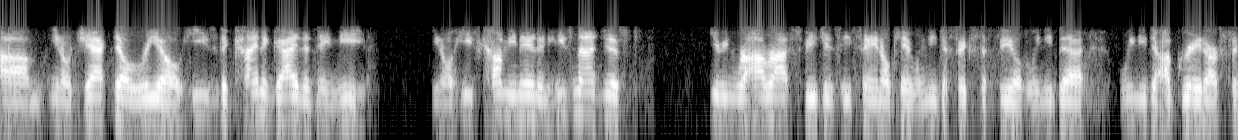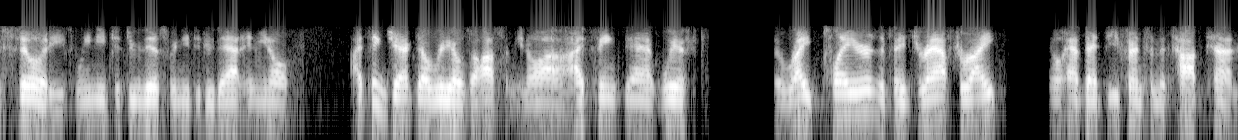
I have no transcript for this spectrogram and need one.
um, you know, Jack Del Rio, he's the kind of guy that they need. You know, he's coming in and he's not just giving rah rah speeches. He's saying, okay, we need to fix the field. We need to we need to upgrade our facilities. We need to do this. We need to do that. And you know, I think Jack Del Rio is awesome. You know, I, I think that with the right players, if they draft right, they'll have that defense in the top ten.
